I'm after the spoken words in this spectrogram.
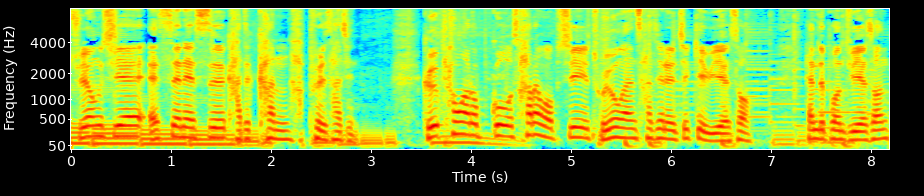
주영 씨의 SNS 가득한 하플 사진. 그 평화롭고 사람 없이 조용한 사진을 찍기 위해서 핸드폰 뒤에선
